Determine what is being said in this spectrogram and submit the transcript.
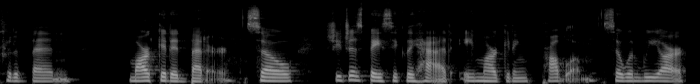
could have been marketed better. So she just basically had a marketing problem. So when we are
